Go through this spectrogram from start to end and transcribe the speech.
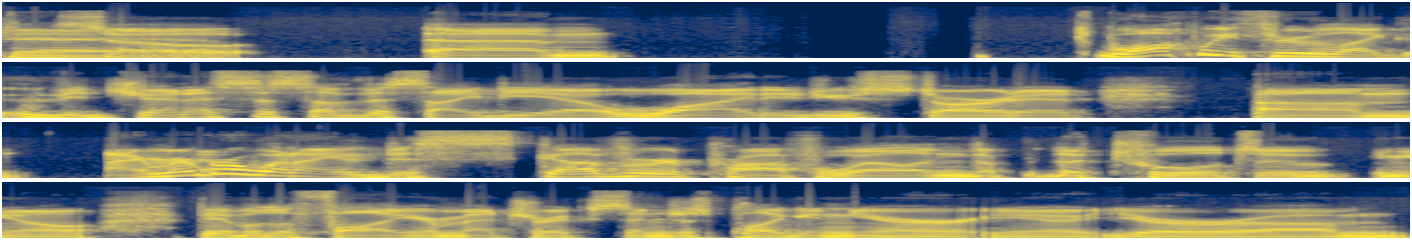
Yeah, so, yeah. um, walk me through like the genesis of this idea. Why did you start it? Um, I remember when I discovered Profitwell and the, the tool to you know be able to follow your metrics and just plug in your you know, your um,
